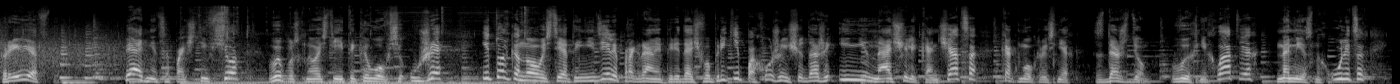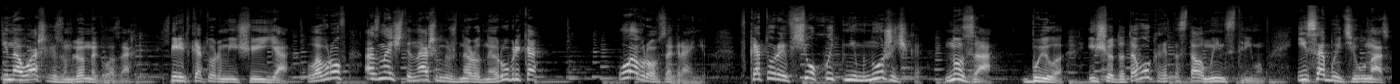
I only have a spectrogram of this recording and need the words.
Приветствую! Пятница почти все, выпуск новостей так и вовсе уже, и только новости этой недели программе передач «Вопреки», похоже, еще даже и не начали кончаться, как мокрый снег с дождем в ихних Латвиях, на местных улицах и на ваших изумленных глазах, перед которыми еще и я, Лавров, а значит и наша международная рубрика «Лавров за гранью», в которой все хоть немножечко, но за, было еще до того, как это стало мейнстримом. И события у нас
